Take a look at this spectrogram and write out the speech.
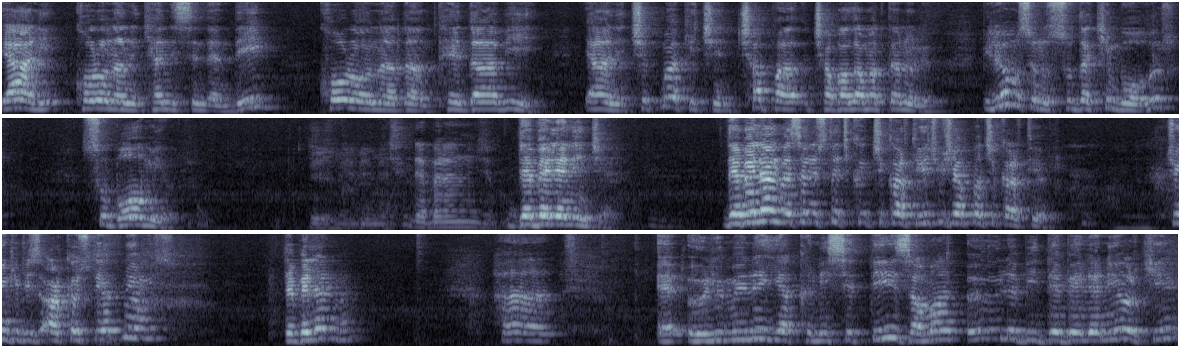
Yani koronanın kendisinden değil, koronadan tedavi yani çıkmak için çapa, çabalamaktan ölüyor. Biliyor musunuz suda kim boğulur? Su boğmuyor. Debelenince. Debelenince. Debelenmesen üste çık- çıkartıyor. Hiçbir şey yapma çıkartıyor. Çünkü biz arka üstü yatmıyor muyuz? Debelenme. Ha, e, ölümüne yakın hissettiği zaman öyle bir debeleniyor ki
